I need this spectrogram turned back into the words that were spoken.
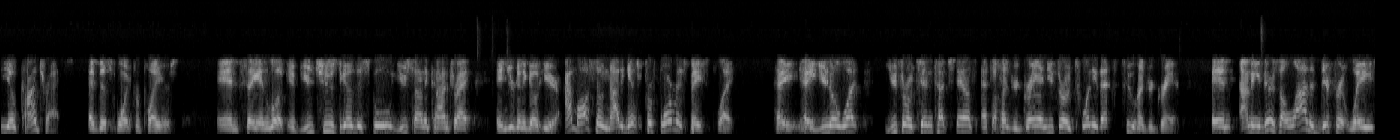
you know contracts at this point for players and saying, look, if you choose to go to this school, you sign a contract and you're going to go here. I'm also not against performance based play. Hey, hey, you know what? You throw 10 touchdowns, that's 100 grand. You throw 20, that's 200 grand. And I mean, there's a lot of different ways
